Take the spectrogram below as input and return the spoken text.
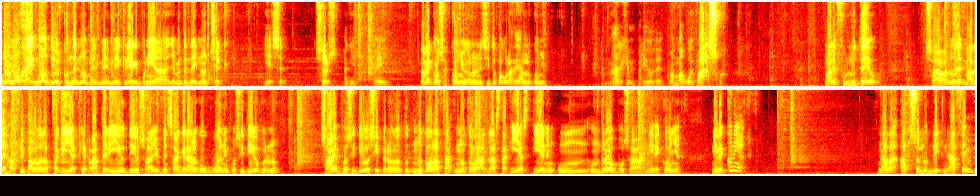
No, no, hide, no, tío, esconder no me, me, creía que ponía, ya me entendéis, no, check ¿Y ese? Search, aquí, Dame cosas, coño, que lo necesito para curadearlo, coño La madre que me parió, eh. Más huevazo. Vale, full looteo. O sea, lo de, me ha dejado flipar lo de las taquillas Qué raterío, tío. O sea, yo pensaba que era algo bueno y positivo, pero no. ¿Sabes? Positivo sí, pero no, no todas, las no todas las taquillas tienen un, un drop O sea, ni de coña. Ni de coña. Nada, absolutely nothing.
